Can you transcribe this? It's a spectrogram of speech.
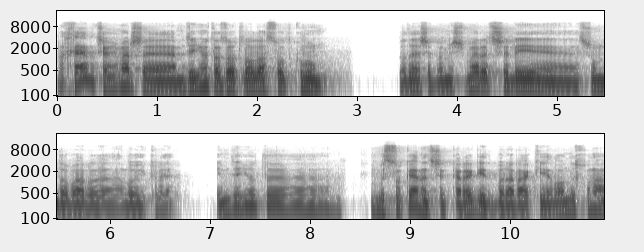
לכן, כשאני אומר שהמדיניות הזאת לא לעשות כלום, אתה יודע שבמשמרת שלי אה, שום דבר אה, לא יקרה. היא מדיניות מסוכנת, שכרגע התבררה כי לא נכונה.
